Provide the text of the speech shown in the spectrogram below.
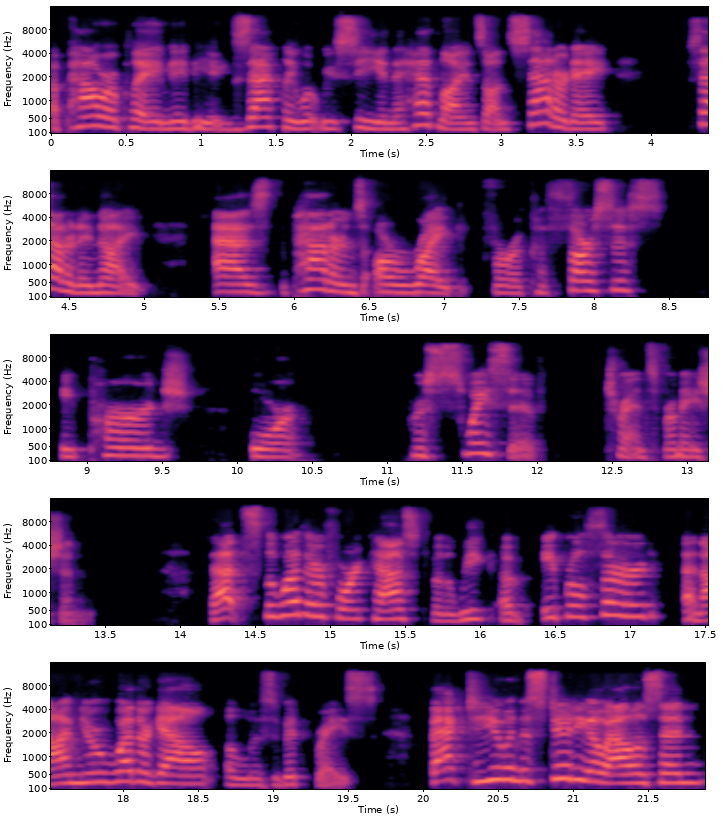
A power play may be exactly what we see in the headlines on Saturday, Saturday night, as the patterns are ripe for a catharsis, a purge, or persuasive transformation. That's the weather forecast for the week of April 3rd. And I'm your weather gal, Elisabeth Grace. Back to you in the studio, Allison.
